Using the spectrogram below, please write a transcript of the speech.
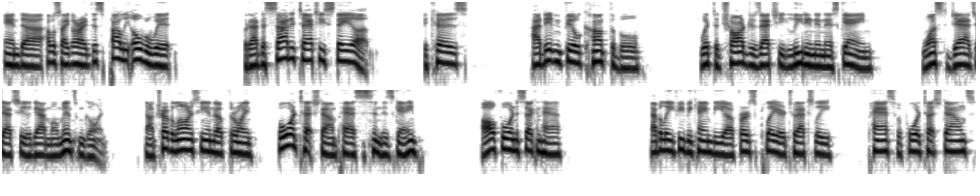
And uh, I was like, all right, this is probably over with. But I decided to actually stay up because I didn't feel comfortable with the Chargers actually leading in this game once the Jags actually got momentum going. Now, Trevor Lawrence, he ended up throwing four touchdown passes in this game, all four in the second half. I believe he became the uh, first player to actually pass for four touchdowns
